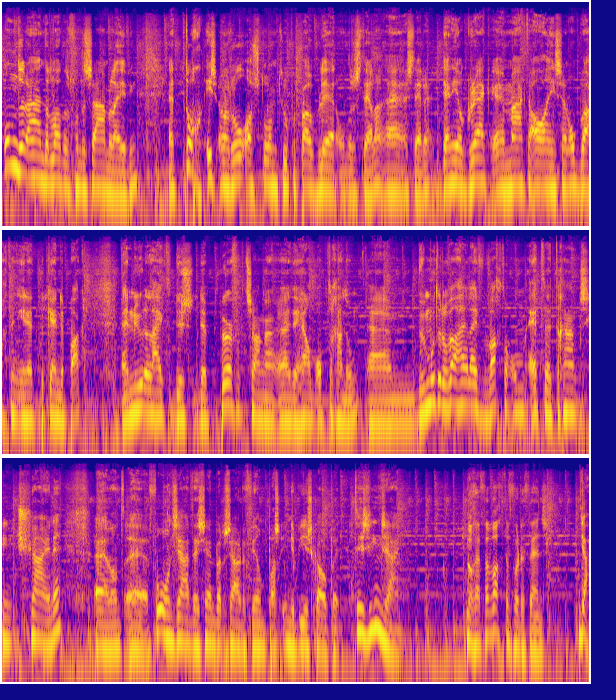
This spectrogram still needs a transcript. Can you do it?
onderaan de ladder van de samenleving. En toch is een rol als Stormtrooper populair onder de stellen, sterren. Daniel eh, maakte al eens zijn opwachting in het bekende pak. En nu lijkt dus de Perfect zanger de helm op te gaan doen. Ehm, we moeten nog wel heel even wachten om Ed eh, te gaan zien shinen. Eh, want eh, volgend jaar december zou de film pas in de bioscopen te zien zijn. Nog even wachten voor de fans. Ja.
